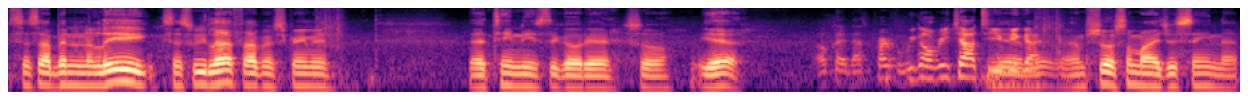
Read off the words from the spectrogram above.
since I've been in the league since we left. I've been screaming that team needs to go there. So yeah. Okay, that's perfect. We're gonna reach out to you, yeah big guy. man, I'm sure somebody just seen that.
